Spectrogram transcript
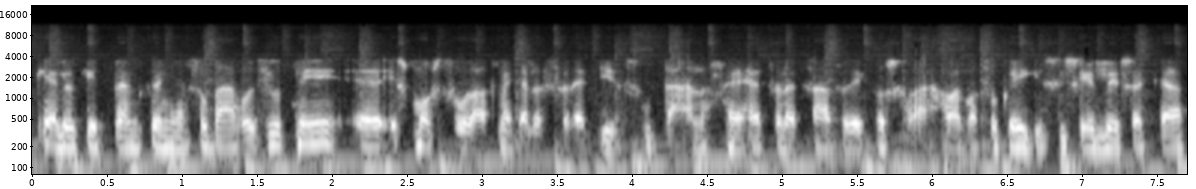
kellőképpen könnyen szobához jutni, és most szólalt meg először egy év után 75%-os harmadfokú égési sérülésekkel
